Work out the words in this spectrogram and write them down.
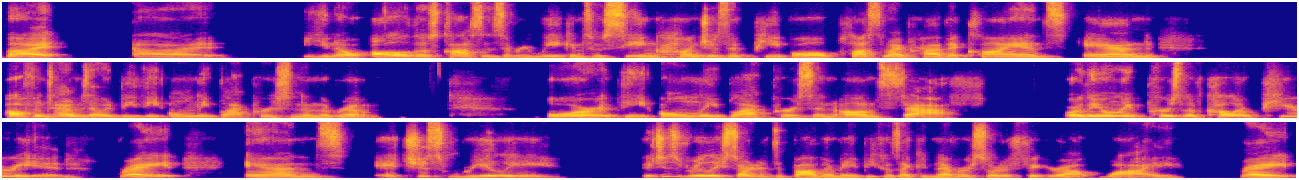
but, uh, you know, all of those classes every week. And so seeing hundreds of people plus my private clients, and oftentimes I would be the only Black person in the room or the only Black person on staff or the only person of color, period. Right. And it just really, it just really started to bother me because I could never sort of figure out why. Right.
